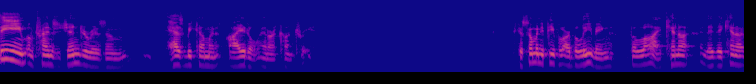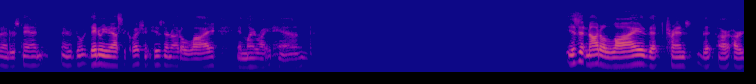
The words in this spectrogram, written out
theme of transgenderism has become an idol in our country. Because so many people are believing the lie. Cannot, they, they cannot understand. They don't even ask the question, is there not a lie in my right hand? Is it not a lie that, trans, that our, our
